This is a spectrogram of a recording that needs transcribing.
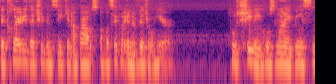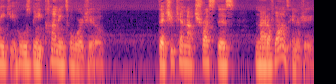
the clarity that you've been seeking about a particular individual here who's cheating, who's lying, being sneaky, who's being cunning towards you. That you cannot trust this Knight of Wands energy.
